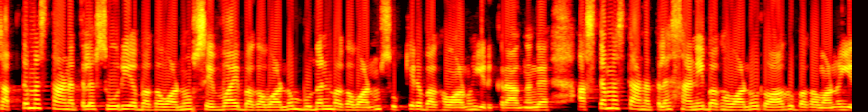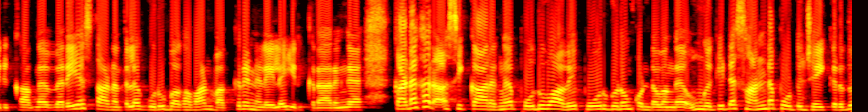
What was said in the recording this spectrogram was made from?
சப்தமஸ்தானத்துல சூரிய பகவானும் செவ்வாய் பகவானும் புதன் பகவானும் சுக்கிர பகவானும் இருக்கிறாங்கங்க. அஷ்டமஸ்தானத்துல சனி பகவானும் ராகு பகவானும் இருக்காங்க. விரயஸ்தானத்துல குரு பகவான் வக்கர நிலையில இருக்கிறாருங்க. கடக ராசிக்காரங்க பொதுவாவே போர்க்குணம் கொண்டவங்க. உங்ககிட்ட சண்டை போட்டு ஜெயிக்கிறது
